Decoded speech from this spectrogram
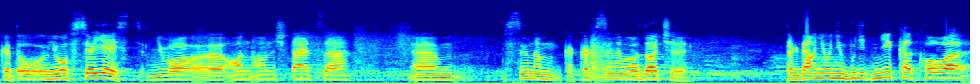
у него все есть, у него, э, он, он считается эм, сыном, как, как сыном его дочери, тогда у него не будет никакого,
